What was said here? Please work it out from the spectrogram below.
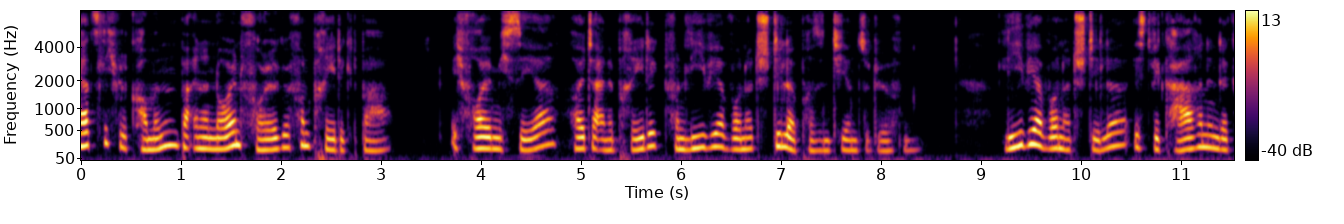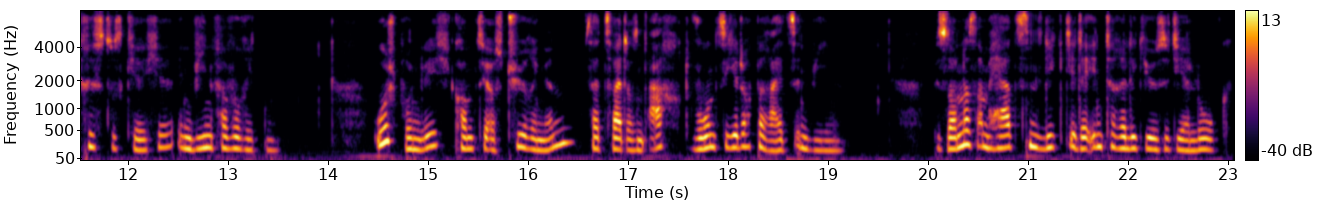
Herzlich willkommen bei einer neuen Folge von Predigtbar. Ich freue mich sehr, heute eine Predigt von Livia Wonnert-Stiller präsentieren zu dürfen. Livia Wonnert-Stiller ist Vikarin in der Christuskirche in Wien Favoriten. Ursprünglich kommt sie aus Thüringen, seit 2008 wohnt sie jedoch bereits in Wien. Besonders am Herzen liegt ihr der interreligiöse Dialog,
